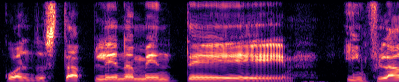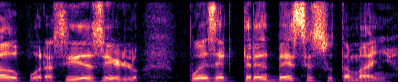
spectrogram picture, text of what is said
cuando está plenamente inflado, por así decirlo, puede ser tres veces su tamaño.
